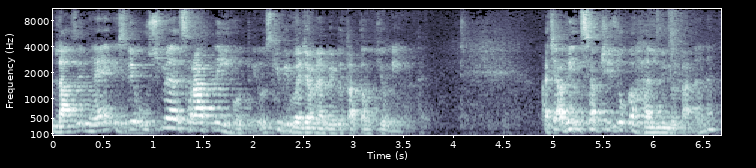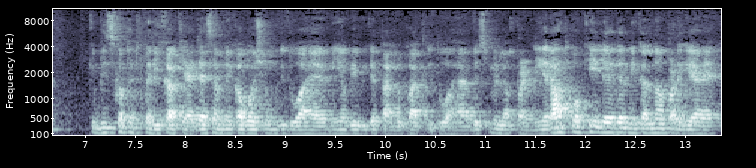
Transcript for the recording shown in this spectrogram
لازم ہے اس لیے اس میں اثرات نہیں ہوتے۔ اس کی بھی وجہ میں ابھی بتاتا ہوں کیوں نہیں ہوتے۔ اچھا ابھی ان سب چیزوں کا حل بھی بتانا نا کہ اس کا پھر طریقہ کیا ہے۔ جیسے ہم نے کہا واش روم کی دعا ہے میاں بیوی کے تعلقات کی دعا ہے بسم اللہ پڑھنی ہے۔ رات کو اکیلے اگر نکلنا پڑ گیا ہے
